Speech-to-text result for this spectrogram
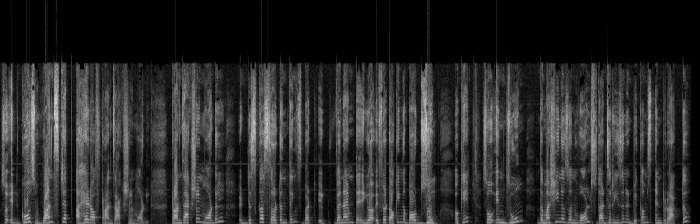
So it goes one step ahead of transactional model. Transactional model it discuss certain things but it when i'm you're, if you're talking about zoom okay? So in zoom the machine is involved so that's the reason it becomes interactive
